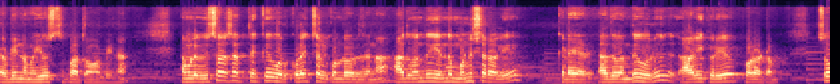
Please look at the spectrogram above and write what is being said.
அப்படின்னு நம்ம யோசித்து பார்த்தோம் அப்படின்னா நம்மளை விசுவாசத்துக்கு ஒரு குலைச்சல் கொண்டு வருதுன்னா அது வந்து எந்த மனுஷராலேயும் கிடையாது. அது வந்து ஒரு ஆவிக்குரிய போராட்டம். ஸோ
